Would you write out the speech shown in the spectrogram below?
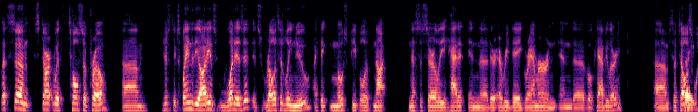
let's um, start with TULSA-PRO. Um, just explain to the audience what is it. It's relatively new. I think most people have not necessarily had it in uh, their everyday grammar and and vocabulary. Um, so tell us what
